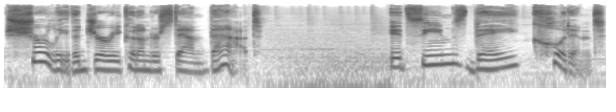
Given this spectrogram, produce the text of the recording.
Surely the jury could understand that. It seems they couldn't.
